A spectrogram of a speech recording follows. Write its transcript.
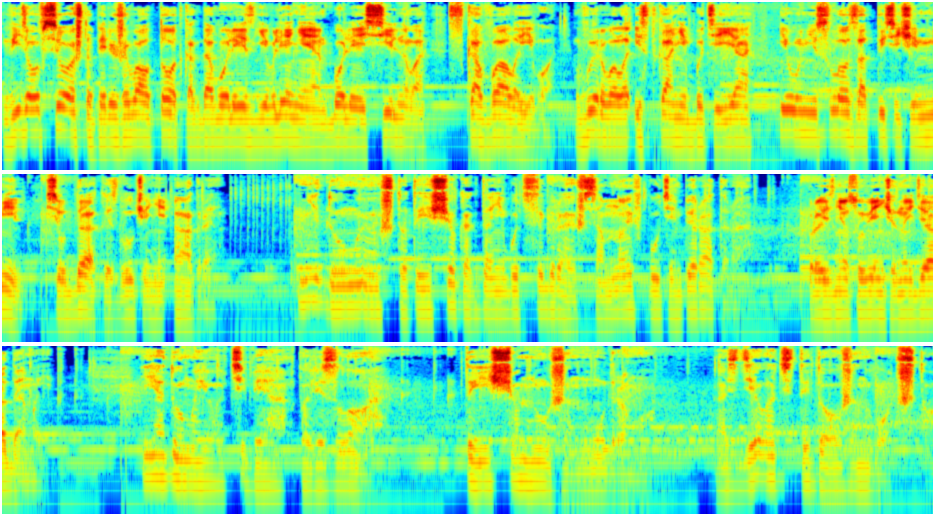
видел все, что переживал тот, когда волеизъявление более сильного сковало его, вырвало из ткани бытия и унесло за тысячи миль сюда, к излучине Агры. «Не думаю, что ты еще когда-нибудь сыграешь со мной в путь Императора», — произнес увенчанный диадемой. «Я думаю, тебе повезло. Ты еще нужен мудрому, а сделать ты должен вот что».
